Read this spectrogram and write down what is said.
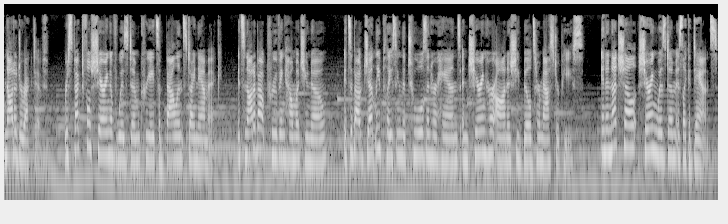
not a directive. Respectful sharing of wisdom creates a balanced dynamic. It's not about proving how much you know, it's about gently placing the tools in her hands and cheering her on as she builds her masterpiece. In a nutshell, sharing wisdom is like a dance.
